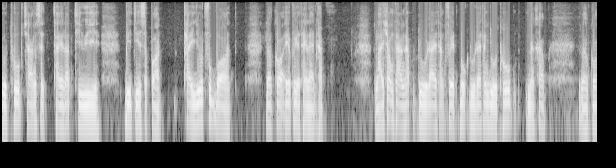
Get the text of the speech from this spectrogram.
YouTube ช้างศึกไทยรัฐทีวี BG Sport ไทยยูทฟุตบอลแล้วก็ FA Thailand ครับ หลายช่องทางครับ ดูได้ทั้ง Facebook ดูได้ทั้ง YouTube นะครับ แล้วก็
